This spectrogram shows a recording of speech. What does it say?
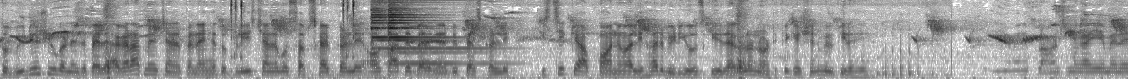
तो वीडियो शुरू करने से पहले अगर आप मेरे चैनल पर नए हैं तो प्लीज़ चैनल को सब्सक्राइब कर लें और साथ ही बेल आइकन भी प्रेस कर लें, जिससे कि आपको आने वाली हर वीडियोज़ की रेगुलर नोटिफिकेशन मिलती रहे। प्लांट्स मंगाए मैंने।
